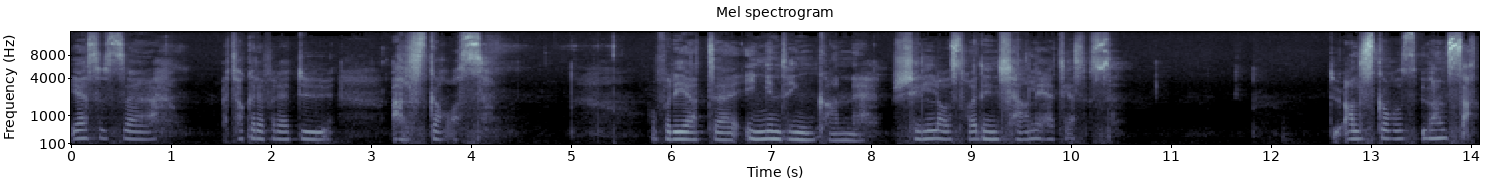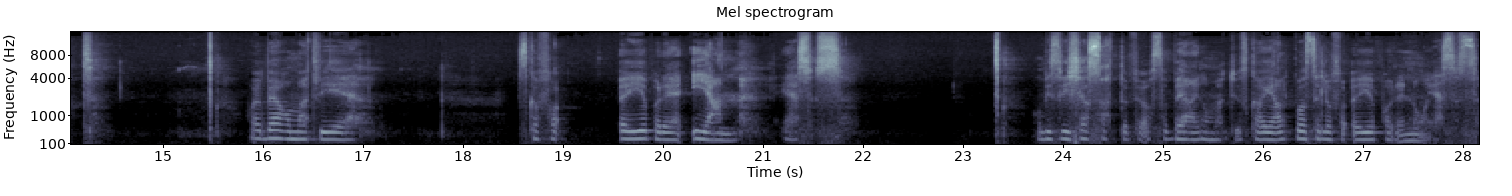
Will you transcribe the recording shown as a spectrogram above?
Jesus, eh, jeg takker deg for det at du elsker oss. Og fordi at uh, ingenting kan skille oss fra din kjærlighet, Jesus. Du elsker oss uansett. Og jeg ber om at vi skal få øye på det igjen, Jesus. Og Hvis vi ikke har sett det før, så ber jeg om at du skal hjelpe oss til å få øye på det nå, Jesus.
